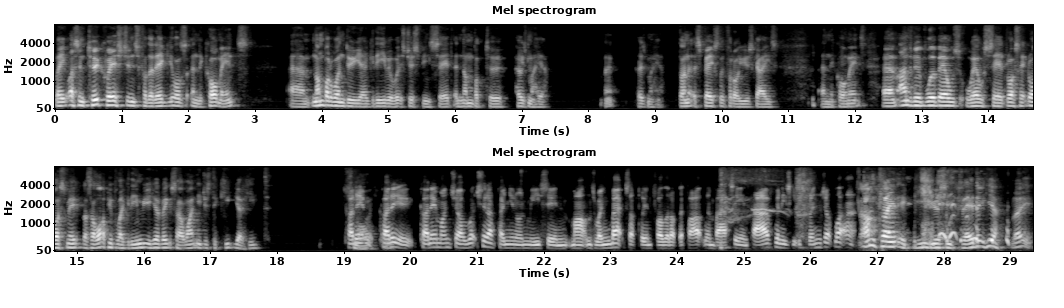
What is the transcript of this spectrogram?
Right, listen, two questions for the regulars in the comments. Um, number one, do you agree with what's just been said? And number two, how's my hair? Right, how's my hair? Done it especially for all you guys in the comments. Um, Andrew Bluebells, well said. Ross, like, Ross, mate, there's a lot of people agreeing with you here, right? So I want you just to keep your head. Curry, Curry, Curry Muncher, what's your opinion on me saying Martin's wingbacks are playing further up the park than Bassey and Tav when he's got his fringe up like that? I'm trying to give you some credit here, right?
